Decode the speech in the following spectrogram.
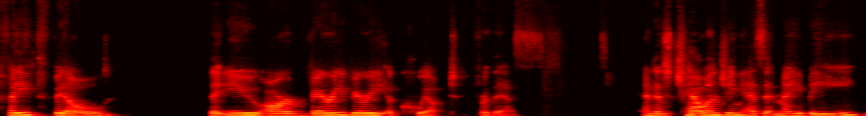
faith filled that you are very, very equipped for this. And as challenging as it may be,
